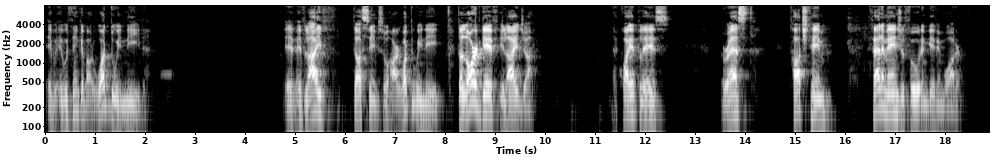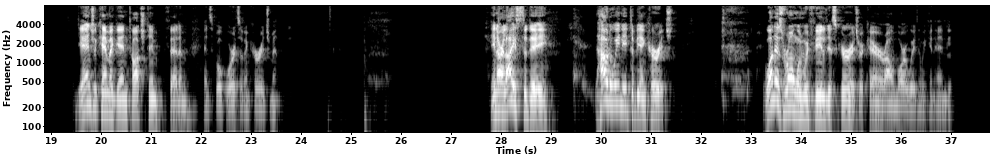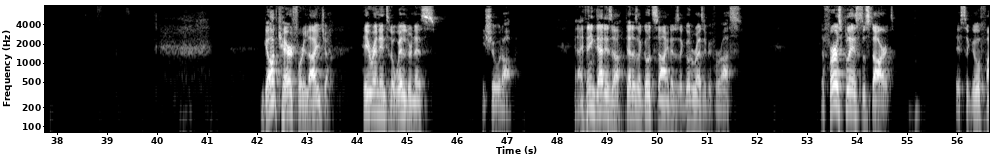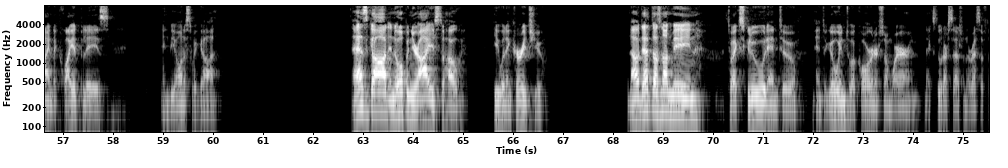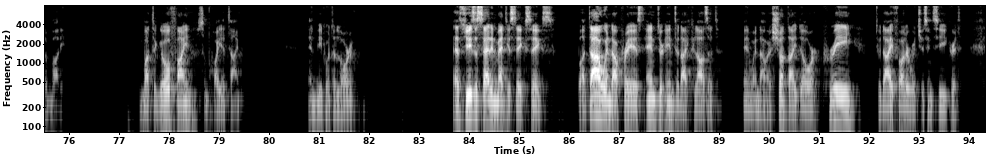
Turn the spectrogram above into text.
if, if we think about it, what do we need? If, if life does seem so hard, what do we need? The Lord gave Elijah a quiet place, rest, touched him, fed him angel food, and gave him water. The angel came again, touched him, fed him, and spoke words of encouragement. In our lives today, how do we need to be encouraged? What is wrong when we feel discouraged or carry around more weight than we can handle? God cared for Elijah. He ran into the wilderness. He showed up. And I think that is a that is a good sign, that is a good recipe for us. The first place to start is to go find a quiet place and be honest with God. Ask God and open your eyes to how He will encourage you. Now, that does not mean to exclude and to and to go into a corner somewhere and exclude ourselves from the rest of the body. But to go find some quiet time and meet with the Lord. As Jesus said in Matthew 6 6, But thou, when thou prayest, enter into thy closet, and when thou hast shut thy door, pray to thy Father which is in secret,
